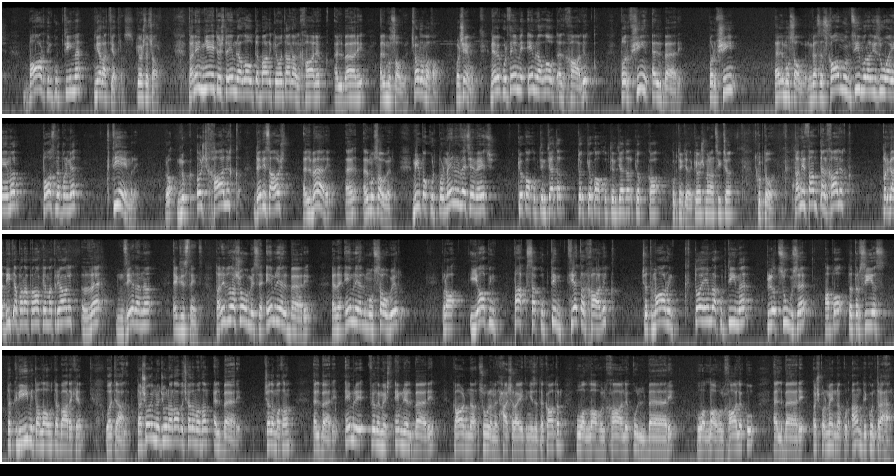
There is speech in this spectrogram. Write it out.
bartin kuptime të njëra-tjetrës. Kjo është e qartë. Tani njëjtë është te emri i Allahut te bareke ve teala El Khalik, El Bari, El Musawwir. Çfarë domethënë? Për shembull, neve kur themi emri i Allahut El Khalik, përfshin El Bari, përfshin El Musawwir, ngase s'ka mundësi m'u realizu ai emër pos nëpërmjet këtij emri. Pra, nuk është Khaliq derisa është El-Bari, El-Musawwir. Mirëpo kur të përmenden veç e veç, kjo ka kuptim tjetër, kjo ka kuptim tjetër, kjo ka kuptim tjetër. Kjo është me rëndësi që të kuptohet. Tani thamë te El Khaliq, përgatitja paraprake e materialit dhe nxjerrja në ekzistencë. Tani do ta shohim se emri El-Bari edhe emri El-Musawwir Pra, i japin paksa kuptim tjetër Khalik, që të marrin këto emra kuptime plotësuese apo të tërësisë të krijimit të Allahut te bareke ve teala. Ta shohim në gjuhën arabe çka do të thotë El Bari. Çka do të thotë El Bari? Emri fillimisht, emri El Bari ka ardhur në surën El Hashr ajeti 24, Huwa Allahu El Khaliku El Bari. Huwa Allahu El Khaliku El Bari. Është përmend në Kur'an diku tre herë.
